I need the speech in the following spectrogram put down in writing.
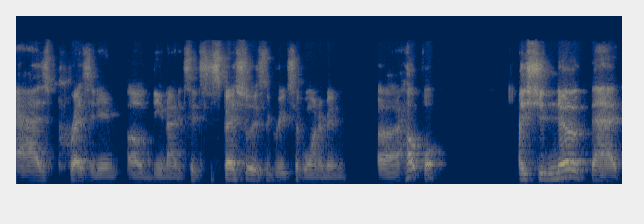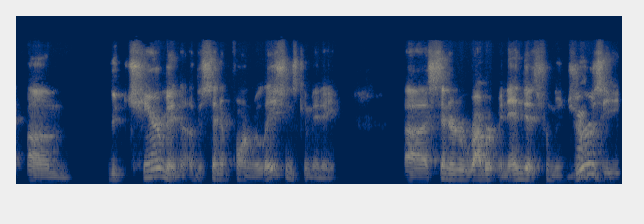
as president of the United States, especially as the Greeks have wanted him uh, helpful. I should note that um, the chairman of the Senate Foreign Relations Committee, uh, Senator Robert Menendez from New Jersey,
